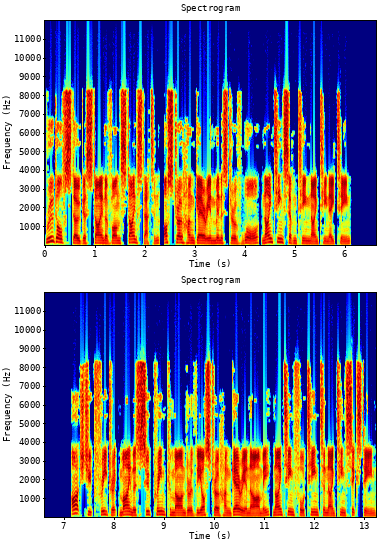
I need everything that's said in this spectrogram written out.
Rudolf Stoger Steiner von Steinstatten, Austro-Hungarian Minister of War 1917-1918. Archduke Friedrich Minus Supreme Commander of the Austro-Hungarian Army 1914 to 1916.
